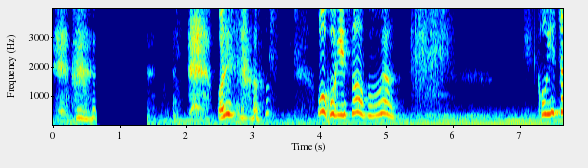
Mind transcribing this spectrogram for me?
어딨어? 어 거기 있어 부부야 거기 있죠?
